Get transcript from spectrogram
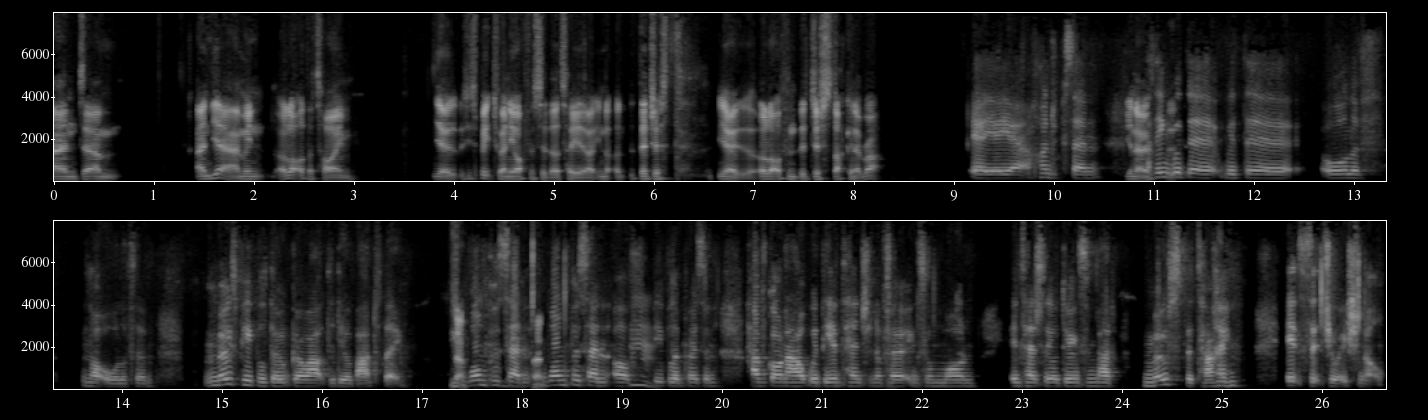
And um, and yeah, I mean, a lot of the time, you know, if you speak to any officer, they'll tell you that you know they're just you know a lot of them they're just stuck in a rut. Yeah, yeah, yeah, hundred percent. You know, I think the- with the with the all of not all of them, most people don't go out to do a bad thing. No. One percent, one percent of Hmm. people in prison have gone out with the intention of hurting someone intentionally or doing something bad. Most of the time, it's situational.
